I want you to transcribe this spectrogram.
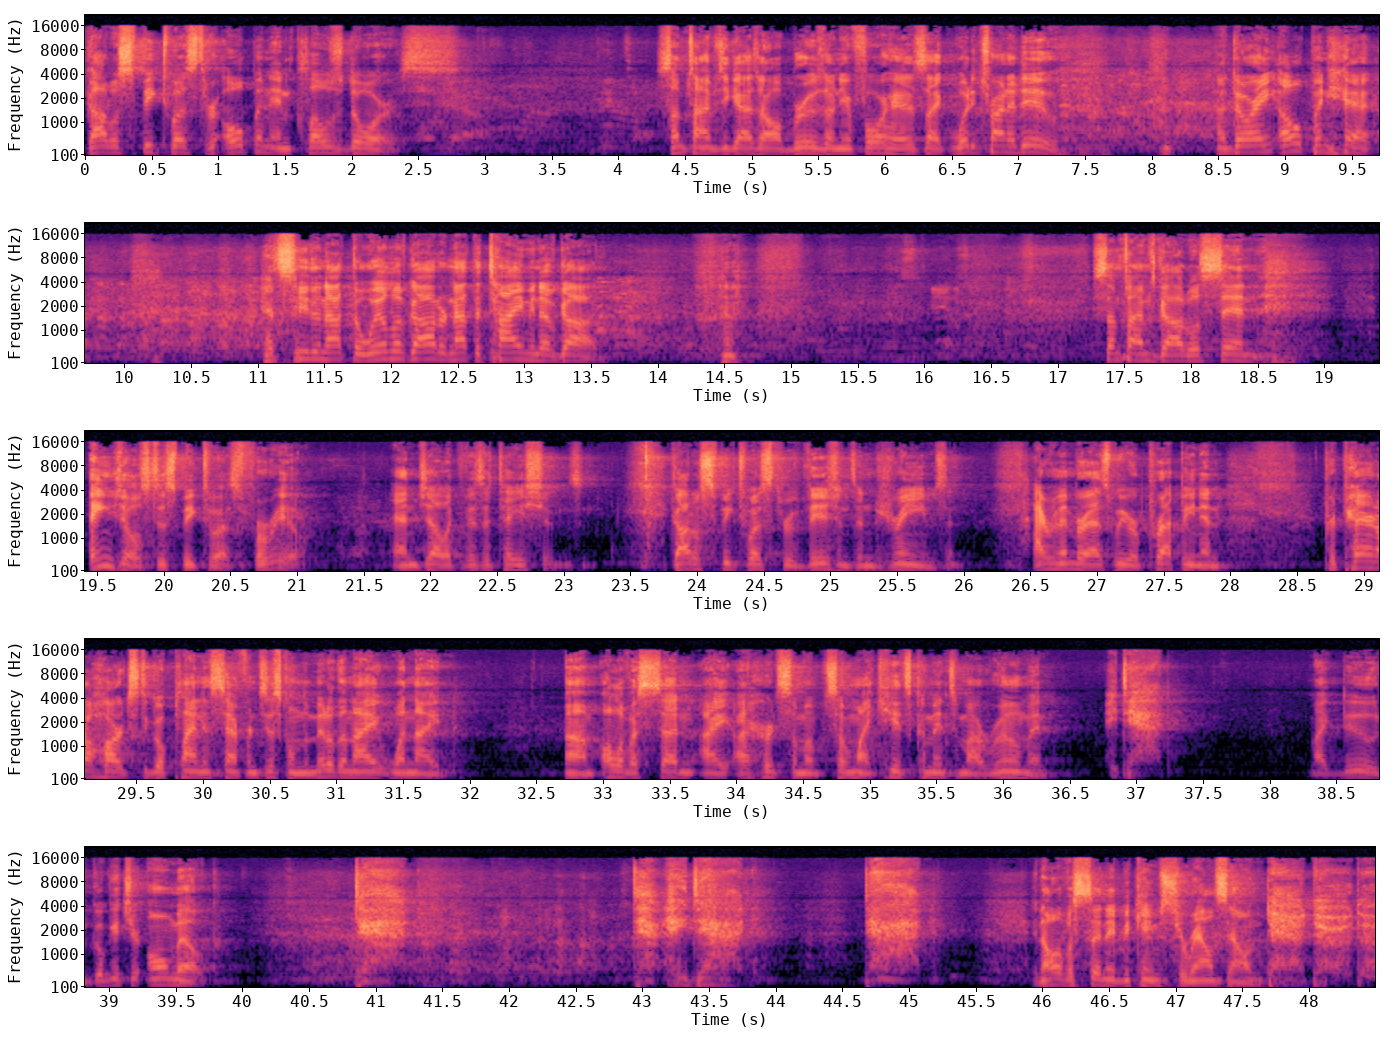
God will speak to us through open and closed doors. Sometimes you guys are all bruised on your forehead. It's like, what are you trying to do? A door ain't open yet. It's either not the will of God or not the timing of God. Sometimes God will send angels to speak to us, for real. Angelic visitations. God will speak to us through visions and dreams. And I remember as we were prepping and preparing our hearts to go plant in San Francisco in the middle of the night, one night, um, all of a sudden I, I heard some of, some of my kids come into my room and, hey, dad. I'm like, dude, go get your own milk. dad. Dad, hey, dad. Dad. And all of a sudden it became surround sound, dad, dad, dad.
